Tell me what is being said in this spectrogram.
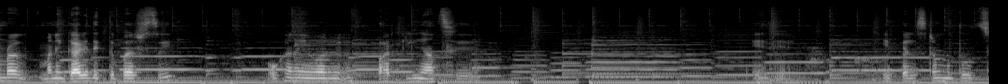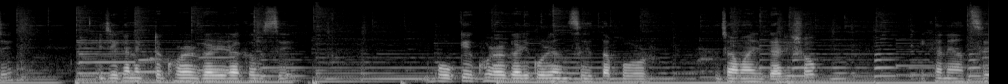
আমরা মানে গাড়ি দেখতে পাচ্ছি ওখানে এবার পার্কিং আছে। এই যে, এই প্যালেসটার মধ্যে হচ্ছে, এই যে এখানে একটা ঘোড়ার গাড়ি রাখা হয়েছে। বউকে ঘোড়ার গাড়ি করে আনছে, তারপর জামাইয়ের গাড়ি সব এখানে আছে।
